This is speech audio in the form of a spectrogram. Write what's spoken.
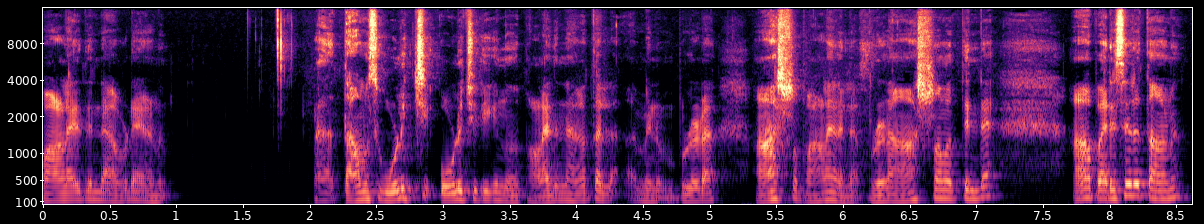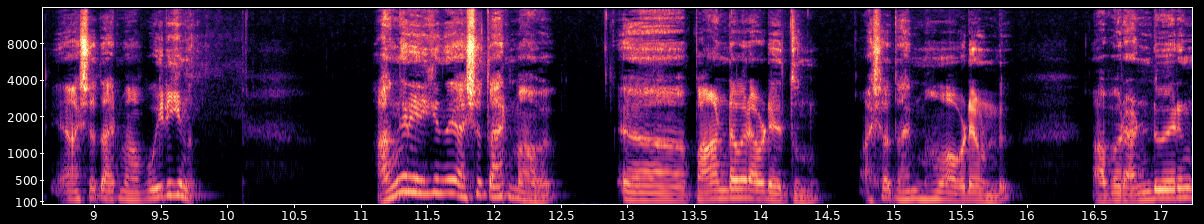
പാളയത്തിന്റെ അവിടെയാണ്. താമസം ഒളിച്ച് ഒളിച്ചിരിക്കുന്നത്. പാളയത്തിന്റെ അകത്തല്ല. മീൻ പുള്ളിയുടെ ആശ്രമ പാളയമല്ല. പുള്ളിയുടെ ആശ്രമത്തിന്റെ ആ പരിസരത്താണ് അശ്വത്ഥാത്മാവ് പോയിരിക്കുന്നത്. അങ്ങനെ ഇരിക്കുന്ന അശ്വത്ഥാത്മാവ് പാണ്ഡവർ അവിടെ എത്തുന്നു. അശ്വത്ഥാത്മാവ് അവിടെ ഉണ്ട്. അപ്പോൾ രണ്ടുപേരും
